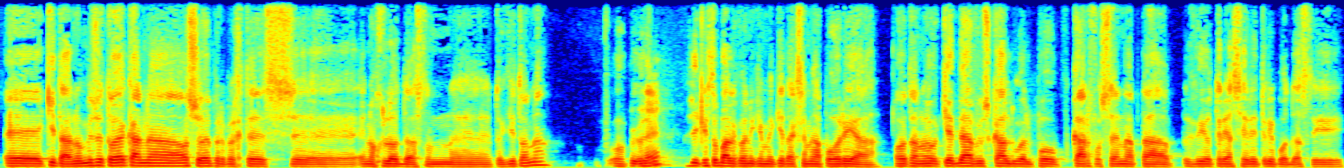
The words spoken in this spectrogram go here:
Ε, κοίτα, νομίζω το έκανα όσο έπρεπε χτες ε, ενοχλώντας τον, ε, το γείτονα. Ο οποίος ναι. βγήκε στον μπαλκόνι και με κοίταξε με απορία όταν ο Κεντάβιους Κάλτουελ Ποπ κάρφωσε ένα από τα δύο-τρία σερή τρίποντα στη,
